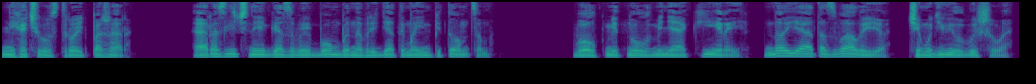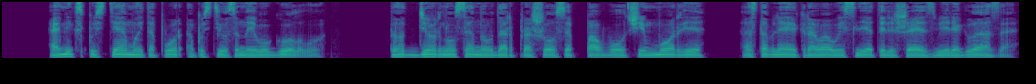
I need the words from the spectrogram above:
не хочу устроить пожар. А различные газовые бомбы навредят и моим питомцам. Волк метнул в меня Кирой, но я отозвал ее, чем удивил Высшего. А миг спустя мой топор опустился на его голову. Тот дернулся, но удар прошелся по волчьей морде, оставляя кровавый след и лишая зверя глаза.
